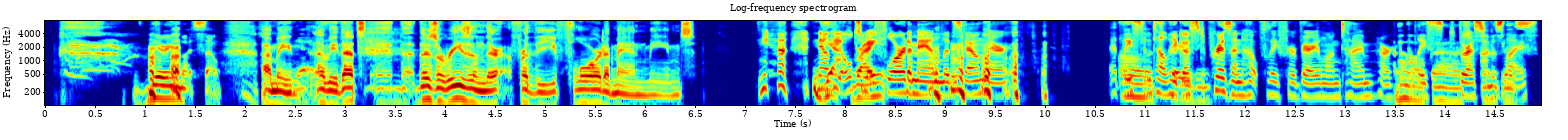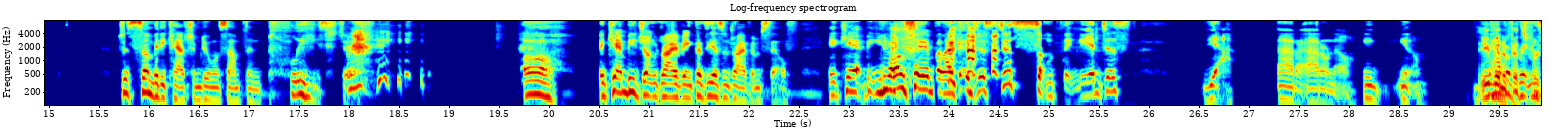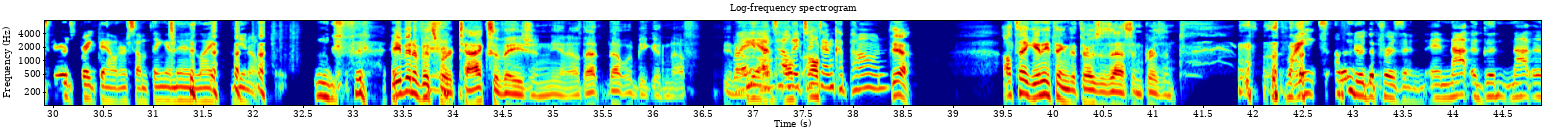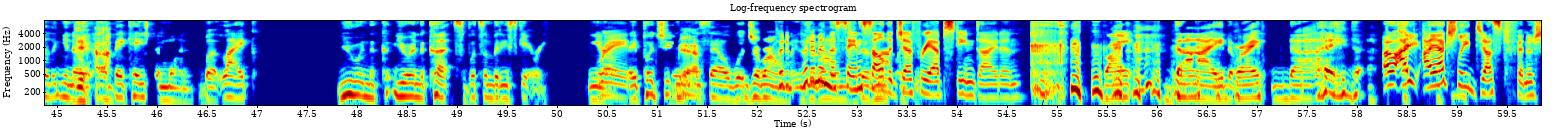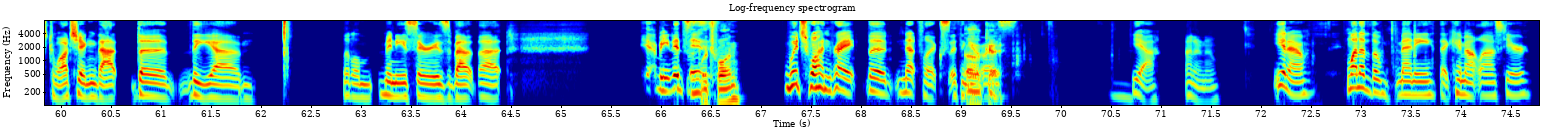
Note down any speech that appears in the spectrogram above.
very much so. I mean, I mean that's uh, there's a reason there for the Florida man memes. Yeah. Now Yeah, the ultimate right? Florida man lives down there. At least Oh, until he goes to prison, hopefully for a very long time, or Oh, at least gosh, the rest of I'm his just- life. Just somebody catch him doing something, please. Just oh, it can't be drunk driving because he doesn't drive himself. It can't be, you know what I'm saying? But like, it just just something. It just, yeah. I, don't- I don't know. He, you know, Even have if a it's Britney for Spears breakdown or something, and then like, you know, even if it's for tax evasion, you know that that would be good enough. You know, right? Yeah. That's how I'll, they took I'll, down Capone. Yeah. I'll take anything that throws his ass in prison. right under the prison, and not a good, not a you know Yeah. a vacation one, but like you in the you're in the cuts with somebody scary. You know, Right. they put you in Yeah. the cell with Jerome. Put, him- and put him in the same cell that like you. Jeffrey Epstein died in. right died right died Oh, I, I actually just finished watching that the the um, little mini series about that. I mean, it's Which one? which one? Right, the Netflix. I think Okay. it was. Yeah, I don't know. You know, one of the many that came out last year.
